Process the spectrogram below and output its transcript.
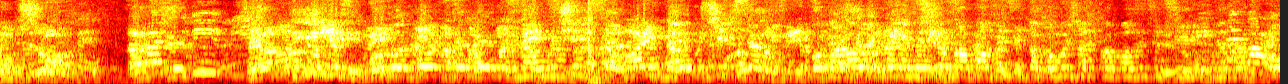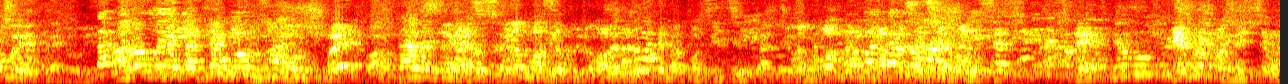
Ну, звіт. Я вам пояснив. Є у вас пропозиції. Давайте пропозиції. Якщо пропозиції, то ви зараз пропозиції ці Їх не. За А робите так, як вам зручно. Ви? Хто вас запитував? Давайте пропозиції. Одна одна позачергова сесія. Де? Де пропозиція?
